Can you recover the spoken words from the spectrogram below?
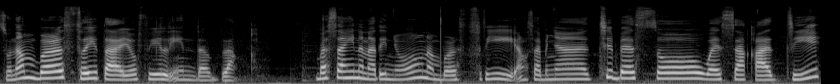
So, number 3 tayo, fill in the blank. Basahin na natin yung number 3. Ang sabi niya, Chibeso wesakaji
